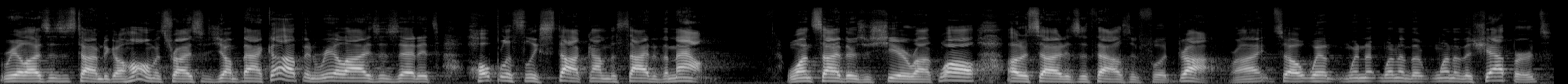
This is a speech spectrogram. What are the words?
realizes it's time to go home. It tries to jump back up and realizes that it's hopelessly stuck on the side of the mountain. One side there's a sheer rock wall, other side is a thousand foot drop, right? So when, when one, of the, one of the shepherds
